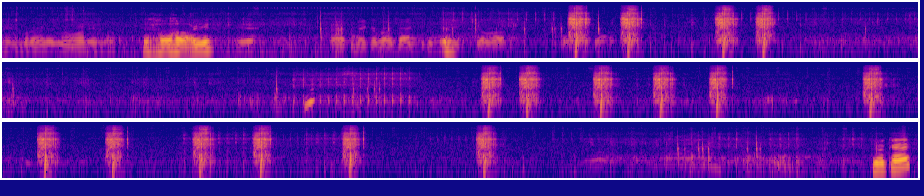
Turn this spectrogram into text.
I'm running low on ammo. Oh, are you? I have to make a run back to the base, fill up. go back out. You okay?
